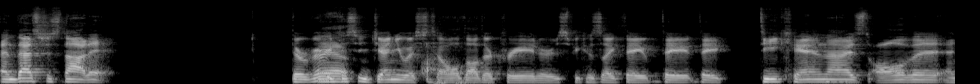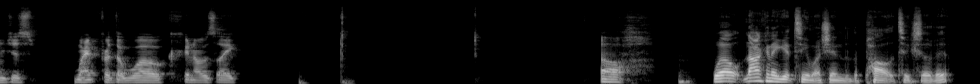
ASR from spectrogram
and that's just not it. They're very Yeah. disingenuous to ah. all the other creators because like they they they decanonized all of it and just went for the woke, and I was like, oh. Well, not going to get too much into the politics of it.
